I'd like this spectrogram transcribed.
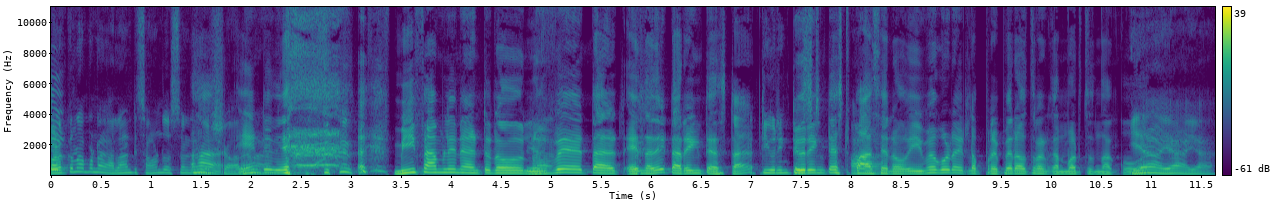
పడుకున్నప్పుడు నాకు అలాంటి సౌండ్ వస్తుంది. ఏంటిది మీ ఫ్యామిలీని అంటున్నావు. నువ్వే ఏంటది Turing test test. Turing test pass అయినావు. ఈమె కూడా ఇట్లా ప్రిపేర్ అవుతున్నట్టు కనబడుతుంది నాకు. యా యా యా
